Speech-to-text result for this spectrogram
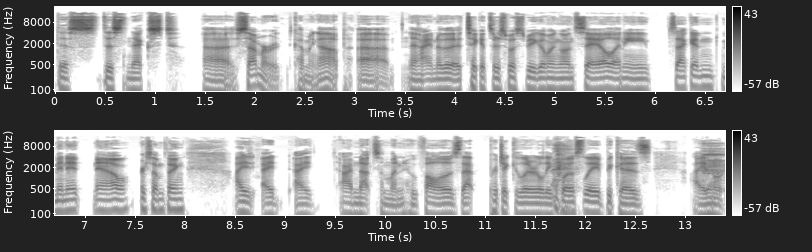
this this next uh, summer coming up. Uh, and I know the tickets are supposed to be going on sale any second minute now or something. I I I I'm not someone who follows that particularly closely because I don't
